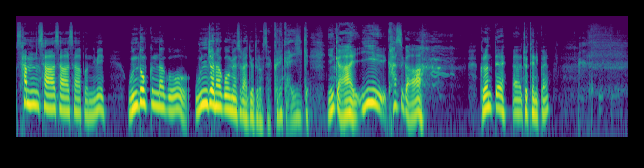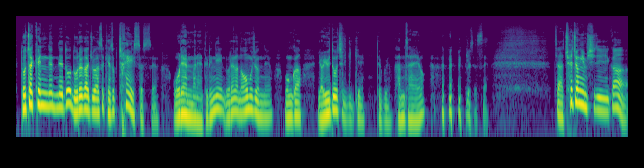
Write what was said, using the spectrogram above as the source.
3444번님이 운동 끝나고 운전하고 오면서 라디오 들었어요. 그러니까 이게, 그러니까 이 카스가 그런 때 아, 좋다니까요. 도착했는데도 노래가 좋아서 계속 차에 있었어요. 오랜만에 들으니 노래가 너무 좋네요. 뭔가 여유도 즐기게 되고요. 감사해요. 그러셨어요. 자, 최정임 씨가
